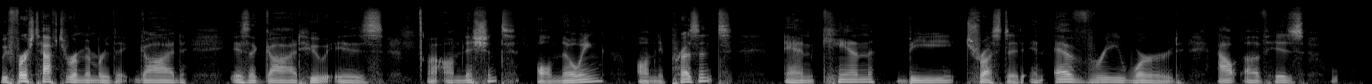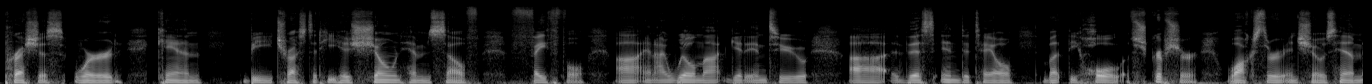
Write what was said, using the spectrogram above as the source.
we first have to remember that God is a God who is uh, omniscient, all knowing, omnipresent, and can be trusted. And every word out of his precious word can be trusted. He has shown himself faithful. Uh, and I will not get into uh, this in detail, but the whole of Scripture walks through and shows him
